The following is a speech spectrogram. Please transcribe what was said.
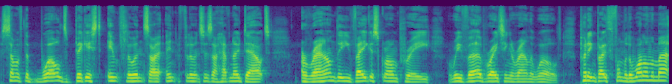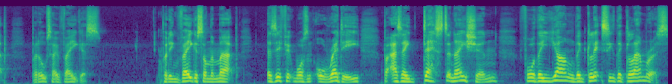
some of the world's biggest influence, influencers, I have no doubt, around the Vegas Grand Prix, reverberating around the world, putting both Formula One on the map, but also Vegas. Putting Vegas on the map as if it wasn't already, but as a destination for the young, the glitzy, the glamorous,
